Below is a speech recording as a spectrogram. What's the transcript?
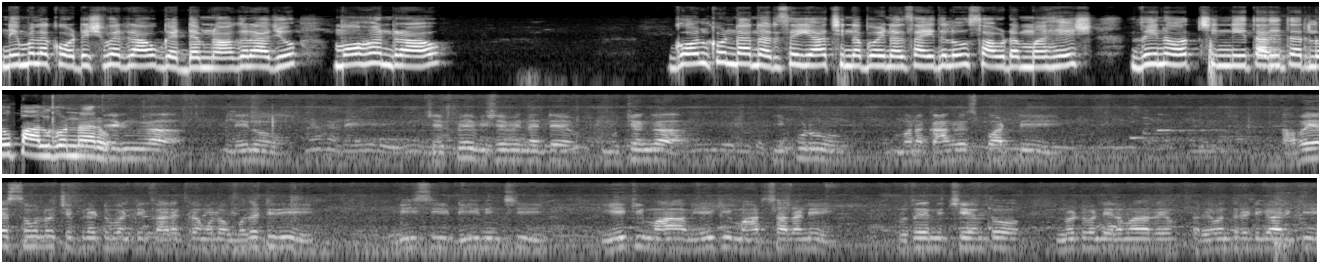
నిమ్మల కోటేశ్వరరావు గెడ్డం నాగరాజు మోహన్ రావు గోల్కొండ నరసయ్య చిన్నబోయిన సైదులు సౌడం మహేష్ వినోద్ చిన్ని తదితరులు పాల్గొన్నారు. నేను చెప్పే విషయం ఏంటంటే ముఖ్యంగా ఇప్పుడు మన కాంగ్రెస్ పార్టీ అభయస్థంలో చెప్పినటువంటి కార్యక్రమంలో మొదటిది బీసీ డి నుంచి ఏకి మా ఏకి మార్చాలని హృదయ నిశ్చయంతో ఉన్నటువంటి యనమల రేవంత్ రెడ్డి గారికి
